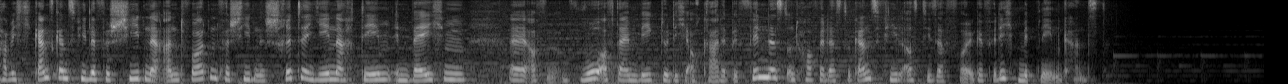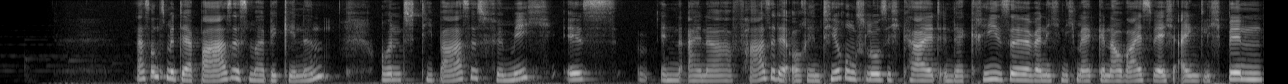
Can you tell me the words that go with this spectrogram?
habe ich ganz, ganz viele verschiedene Antworten, verschiedene Schritte, je nachdem, in welchem äh, auf, wo auf deinem Weg du dich auch gerade befindest und hoffe, dass du ganz viel aus dieser Folge für dich mitnehmen kannst. Lass uns mit der Basis mal beginnen. Und die Basis für mich ist in einer Phase der Orientierungslosigkeit, in der Krise, wenn ich nicht mehr genau weiß, wer ich eigentlich bin,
